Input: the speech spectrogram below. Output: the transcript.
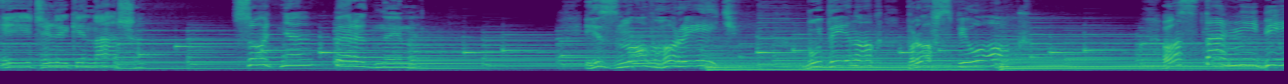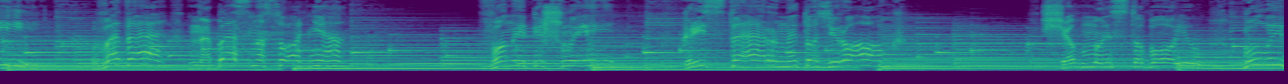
і тільки наша сотня перед ними. І знов горить будинок профспілок. Останній бій веде небесна сотня. Вони пішли крізь терни до зірок, щоб ми з тобою були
